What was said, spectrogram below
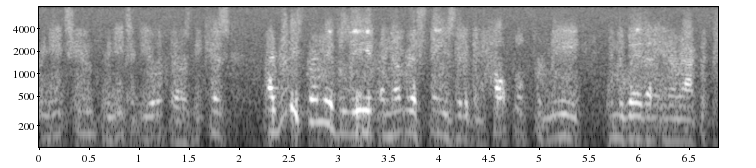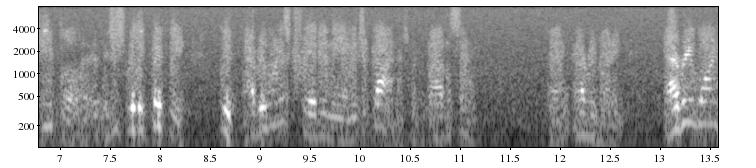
We need to. We need to deal with those because I really firmly believe a number of things that have been helpful for me in the way that I interact with people. Just really quickly, conclude, everyone is created in the image of God. That's what the Bible says. Okay? Everybody. Everyone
